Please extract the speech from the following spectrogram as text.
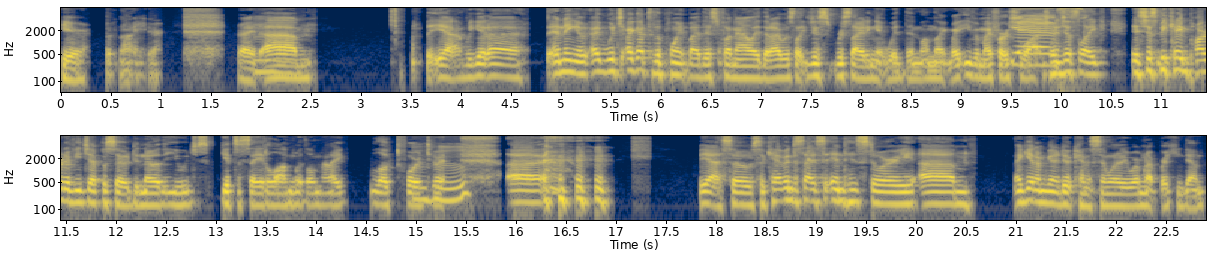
here, but not here. Right. Mm. Um but yeah, we get uh ending of which I got to the point by this finale that I was like just reciting it with them on like my even my first watch. I just like it just became part of each episode to know that you would just get to say it along with them, and I looked forward to it. Mhm. Uh, yeah, so so Kevin decides to end his story. Um, again, I'm going to do it kind of similarly, where I'm not breaking down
